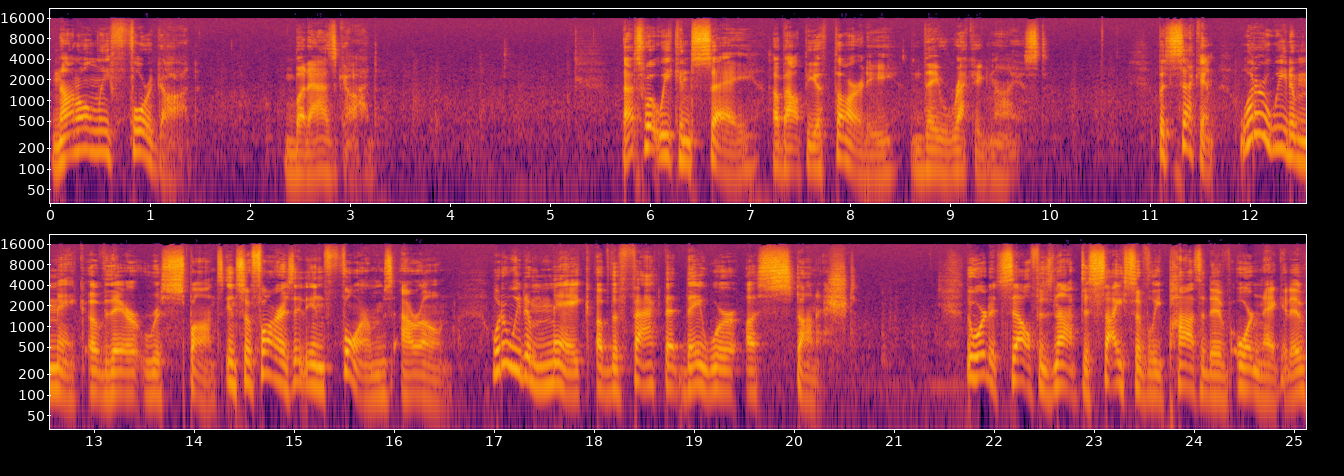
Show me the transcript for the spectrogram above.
not only for God, but as God. That's what we can say about the authority they recognized. But second, what are we to make of their response insofar as it informs our own? What are we to make of the fact that they were astonished? The word itself is not decisively positive or negative.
